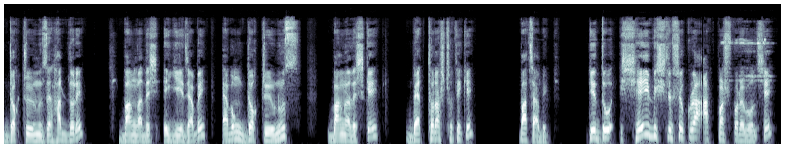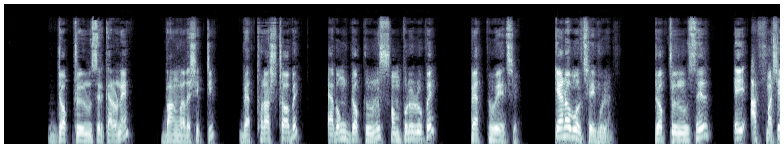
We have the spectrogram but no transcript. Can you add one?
ডক্টর ইউনুসের হাত ধরে বাংলাদেশ এগিয়ে যাবে এবং ডক্টর ইউনুস বাংলাদেশকে ব্যর্থ রাষ্ট্র থেকে বাঁচাবে। কিন্তু সেই বিশ্লেষকরা আট মাস পরে বলছে, ডক্টর ইউনুসের কারণে বাংলাদেশ একটি ব্যর্থ রাষ্ট্র হবে এবং ডক্টর ইউনুস সম্পূর্ণরূপে ব্যর্থ হয়েছে। কেন বলছে এগুলো? ডক্টর ইউনুসের এই আট মাসে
